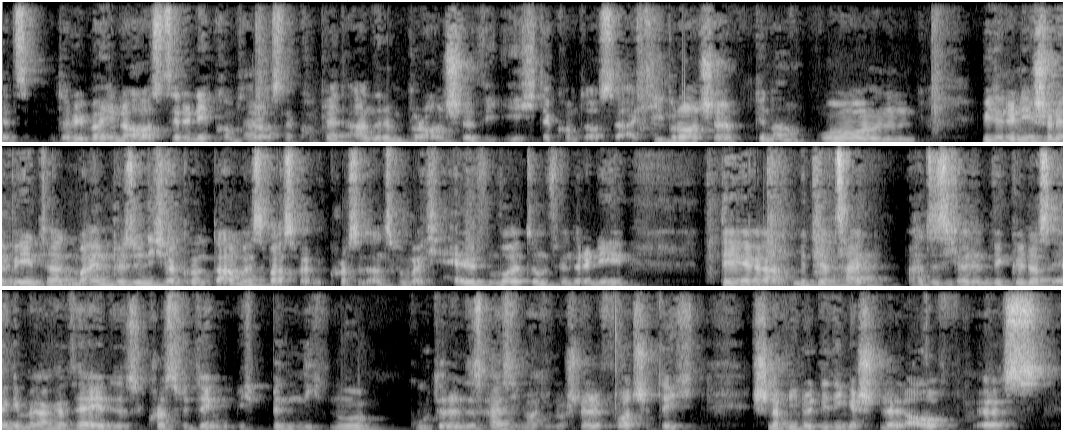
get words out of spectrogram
jetzt darüber hinaus, der René kommt halt aus einer komplett anderen Branche wie ich. Der kommt aus der IT-Branche. genau. Und wie der René schon erwähnt hat, mein persönlicher Grund damals war es, beim CrossFit anzufangen, weil ich helfen wollte. Und für den René, der mit der Zeit hat es sich halt entwickelt, dass er gemerkt hat, hey, das CrossFit-Ding, ich bin nicht nur gut darin, das heißt, ich mache nicht nur schnelle Fortschritte, ich schnapp nicht nur die Dinge schnell auf. Es,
